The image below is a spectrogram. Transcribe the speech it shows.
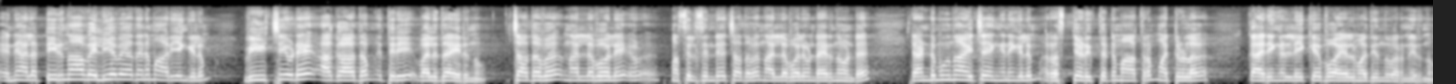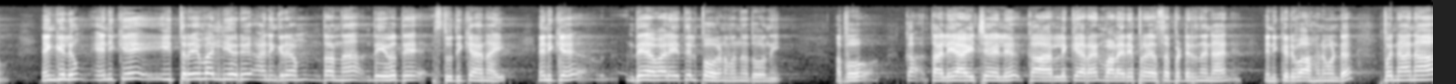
എന്നെ അലട്ടിയിരുന്ന ആ വലിയ വേദന മാറിയെങ്കിലും വീഴ്ചയുടെ ആഘാതം ഇത്തിരി വലുതായിരുന്നു. ചതവ് നല്ലപോലെ മസിൽസിന്റെ ചതവ് നല്ലപോലെ ഉണ്ടായിരുന്നുകൊണ്ട് രണ്ട് മൂന്നാഴ്ച എങ്ങനെയെങ്കിലും റെസ്റ്റ് എടുത്തിട്ട് മാത്രം മറ്റുള്ള കാര്യങ്ങളിലേക്ക് പോയാൽ മതി എന്ന് പറഞ്ഞിരുന്നു. എങ്കിലും എനിക്ക് ഇത്രയും വലിയൊരു അനുഗ്രഹം തന്ന ദൈവത്തെ സ്തുതിക്കാനായി എനിക്ക് ദേവാലയത്തിൽ പോകണമെന്ന് തോന്നി. അപ്പോൾ തലയാഴ്ചയിൽ കാറിൽ കയറാൻ വളരെ പ്രയാസപ്പെട്ടിരുന്ന ഞാൻ എനിക്കൊരു വാഹനമുണ്ട്. അപ്പോൾ ഞാൻ ആ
